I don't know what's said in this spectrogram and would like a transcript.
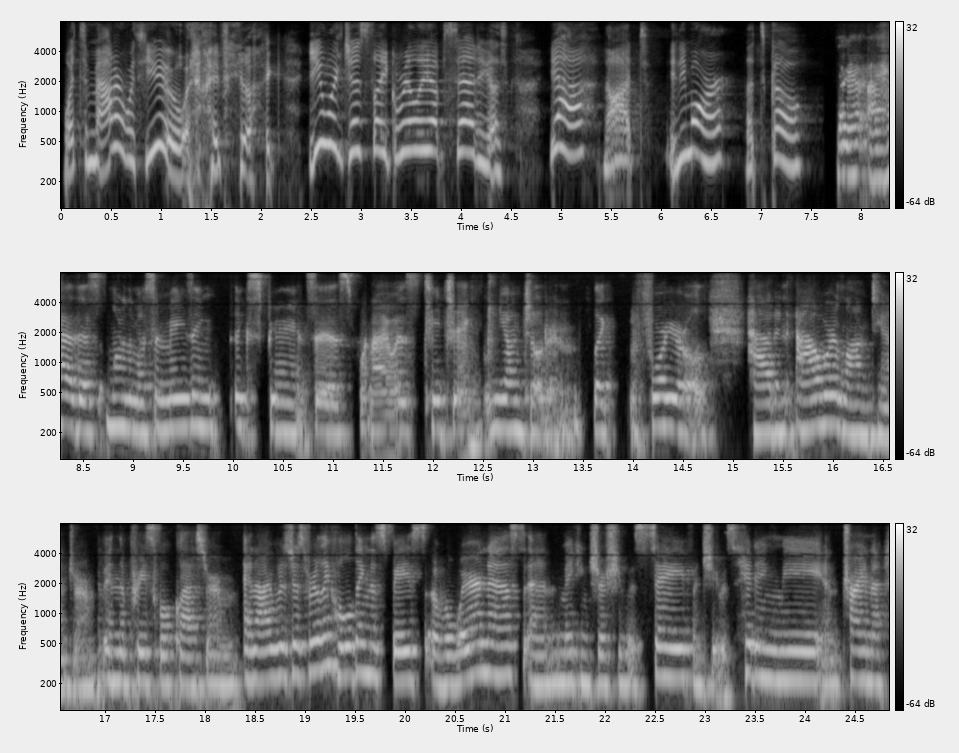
What's the matter with you? And I'd be like, You were just like really upset. He goes, Yeah, not anymore. Let's go. I, I had this one of the most amazing experiences when I was teaching young children. Like a four year old had an hour long tantrum in the preschool classroom. And I was just really holding the space of awareness and making sure she was safe and she was hitting me and trying to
